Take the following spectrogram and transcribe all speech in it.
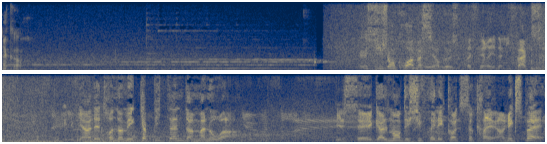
D'accord. Et si j'en crois ma serveuse préférée d'Halifax, il vient d'être nommé capitaine d'un manoir. Il sait également déchiffrer les codes secrets, un expert.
